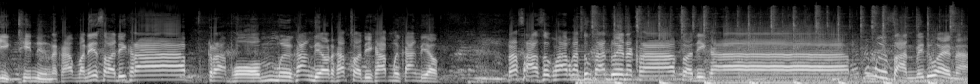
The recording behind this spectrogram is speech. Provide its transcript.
อีกทีหนึ่งนะครับ วันนี้สวัสดีครับ กระผมมือข้างเดียวนะครับ สวัสดีครับมือข้างเดียว รักษาสุขภาพกันทุกท่านด้วยนะครับ สวัสดีครับมือสั่นไปด้วยนะ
